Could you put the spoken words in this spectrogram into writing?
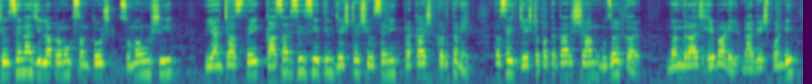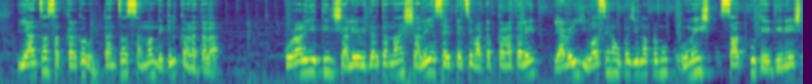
शिवसेना जिल्हा प्रमुख संतोष सोमवंशी यांच्या हस्ते कासार सिरसी येथील ज्येष्ठ शिवसैनिक प्रकाश कडतणे तसेच ज्येष्ठ पत्रकार श्याम मुजळकर नंदराज हेबाडे नागेश पंडित यांचा सत्कार करून त्यांचा सन्मान देखील करण्यात आला. कोराळी येथील शालेय विद्यार्थ्यांना शालेय साहित्याचे वाटप करण्यात आले. यावेळी युवासेना उपजिल्हा प्रमुख उमेश सातपुते दिनेश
